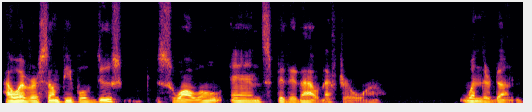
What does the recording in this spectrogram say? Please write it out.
However, some people do swallow and spit it out after a while when they're done.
